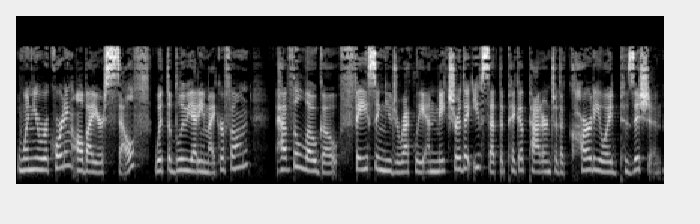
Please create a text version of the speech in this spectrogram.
when you're recording all by yourself with the Blue Yeti microphone, have the logo facing you directly and make sure that you've set the pickup pattern to the cardioid position.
